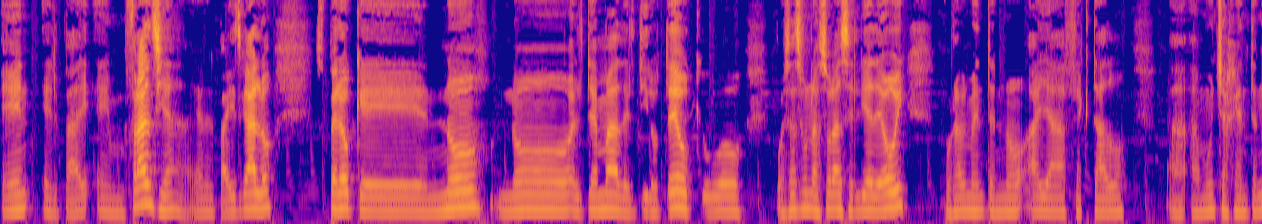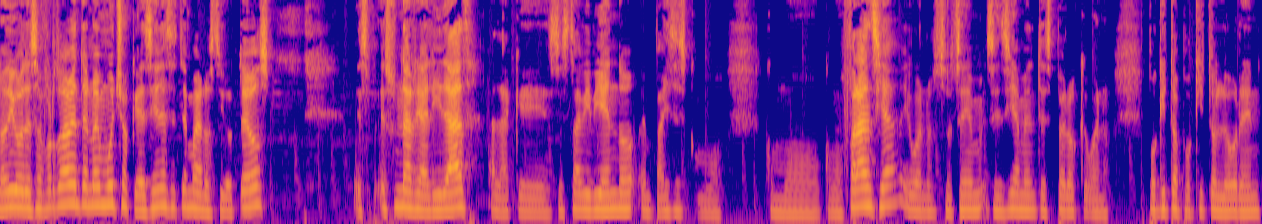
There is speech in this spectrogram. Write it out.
en el en Francia, allá en el país galo. Espero que no, no el tema del tiroteo que hubo pues hace unas horas el día de hoy, pues realmente no haya afectado a, mucha gente. No digo, desafortunadamente no hay mucho que decir en este tema de los tiroteos. Es, una realidad a la que se está viviendo en países como, como, Francia. Y bueno, sencillamente espero que, bueno, poquito a poquito logren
